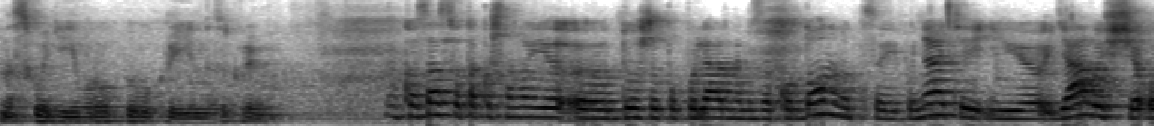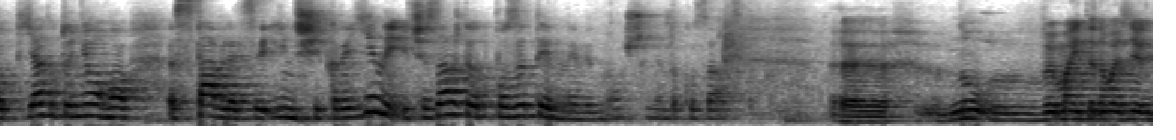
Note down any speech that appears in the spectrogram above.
на сході Європи, в Україні, зокрема. Козацтво також воно є е, дуже популярним за кордоном. Це і поняття, і явище. От як до нього ставляться інші країни, і чи завжди от позитивне відношення до козацтва? Е, ну, ви маєте на увазі як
